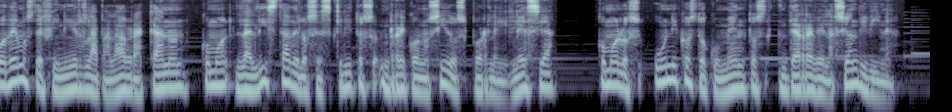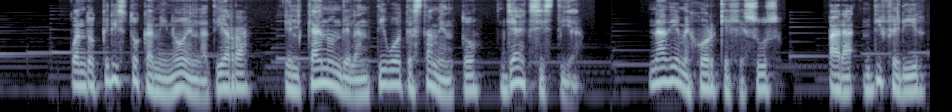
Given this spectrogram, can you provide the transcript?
podemos definir la palabra canon como la lista de los escritos reconocidos por la Iglesia como los únicos documentos de revelación divina. Cuando Cristo caminó en la tierra, el canon del Antiguo Testamento ya existía. Nadie mejor que Jesús para diferir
